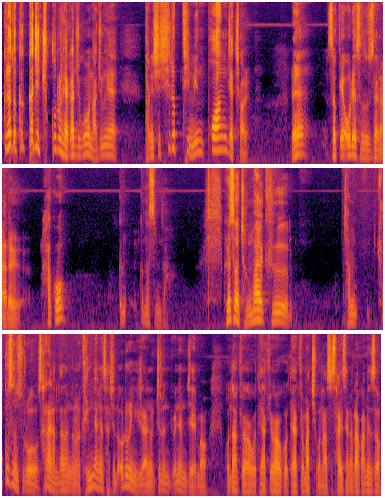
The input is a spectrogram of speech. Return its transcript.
그래도 끝까지 축구를 해가지고 나중에 당시 실업팀인 포항제철에서 꽤 오래 선수 생활을 하고 끝, 끝났습니다. 그래서 정말 그 참 축구 선수로 살아간다는 거는 굉장히 사실 어려운 일이라는 걸 저는 왜냐면 이제 뭐 고등학교 가고 대학교 가고 대학교 마치고 나서 사회생활하고 하면서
